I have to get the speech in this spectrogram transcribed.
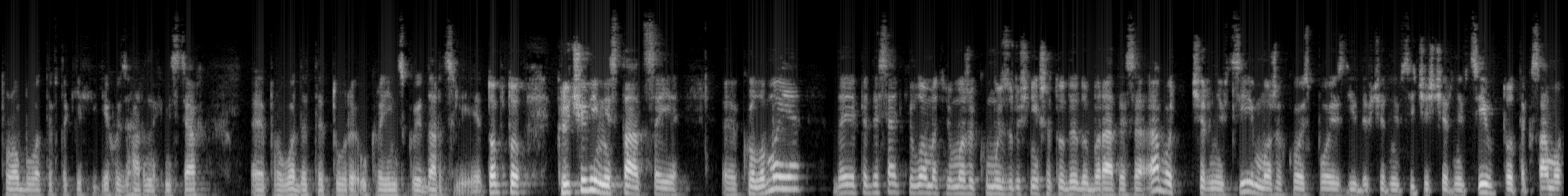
пробувати в таких якихось гарних місцях е, проводити тури української дартсліги. Тобто ключові міста це є е, Коломия, де є 50 кілометрів, може комусь зручніше туди добиратися, або Чернівці, може в когось поїзд їде в Чернівці чи з Чернівців, то так само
